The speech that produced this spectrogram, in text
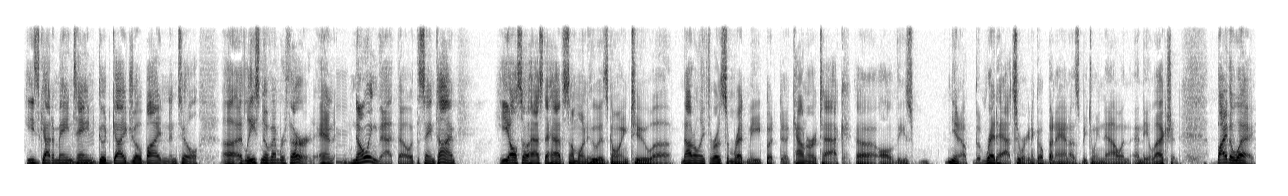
He's got to maintain good guy Joe Biden until uh, at least November 3rd. And knowing that, though, at the same time, he also has to have someone who is going to uh, not only throw some red meat, but uh, counterattack uh, all of these, you know, the red hats who are going to go bananas between now and, and the election. By the way,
